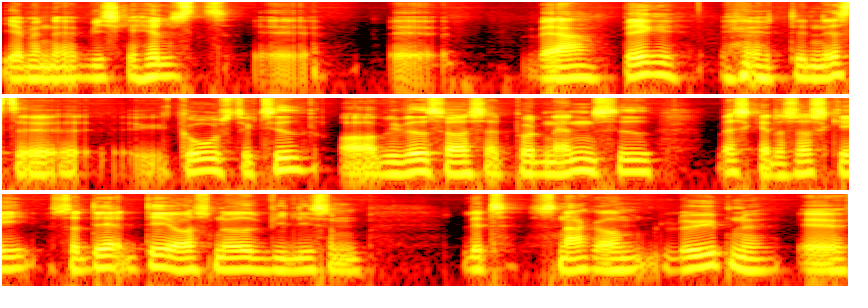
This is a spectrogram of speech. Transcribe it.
jamen, øh, vi skal helst øh, øh, være begge det næste øh, gode stykke tid, og vi ved så også, at på den anden side, hvad skal der så ske? Så det, det er også noget, vi ligesom lidt snakker om løbende, øh,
